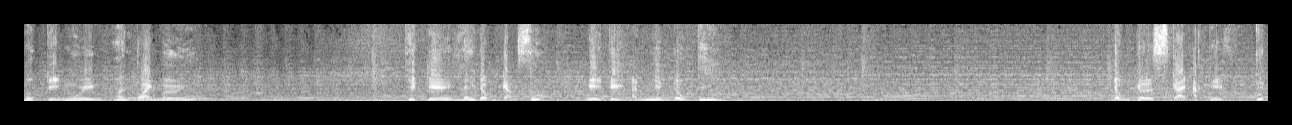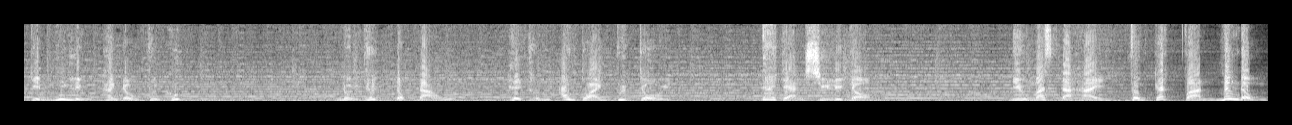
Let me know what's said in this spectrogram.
Một kỷ nguyên hoàn toàn mới. Thiết kế lay động cảm xúc ngay từ ánh nhìn đầu tiên. Động cơ Sky Active tiết kiệm nhiên liệu hàng đầu phân khúc. Nội thất độc đáo, Hệ thống an toàn vượt trội, Đa dạng sự lựa chọn. New Mazda 2 phong cách và năng động.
